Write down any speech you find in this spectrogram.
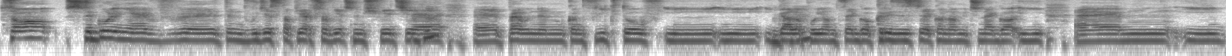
co szczególnie w tym XXI-wiecznym świecie Mhm. e, pełnym konfliktów i, i, Mhm. i galopującego kryzysu ekonomicznego i, i,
